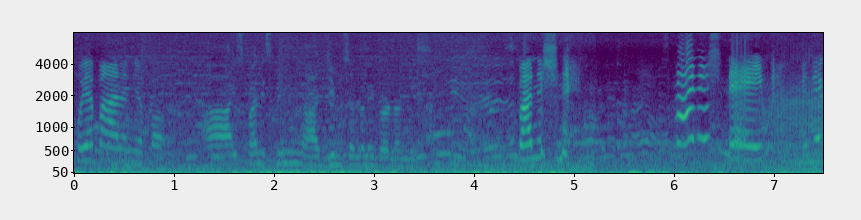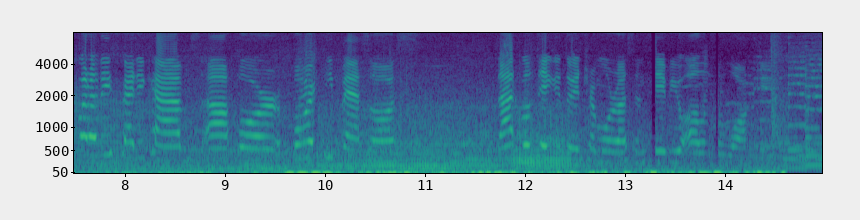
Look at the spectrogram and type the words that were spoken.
Kuya, pangalan niyo po? Ah, Spanish meaning uh, Jim Saloni Vernon Spanish name. Name! You take one of these pedicabs uh, for 40 pesos. That will take you to Intramuros and save you all of the walking.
